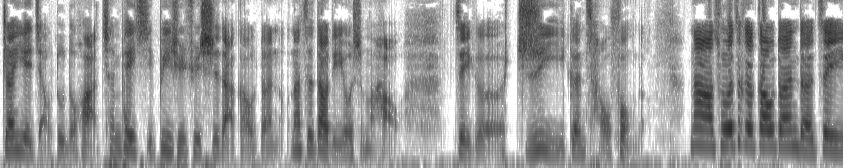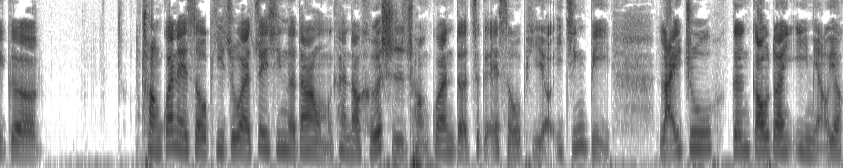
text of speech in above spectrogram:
专业角度的话，陈佩琪必须去施打高端哦。那这到底有什么好这个质疑跟嘲讽的？那除了这个高端的这一个。闯关的 SOP 之外，最新的当然我们看到何时闯关的这个 SOP 哦，已经比莱猪跟高端疫苗要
